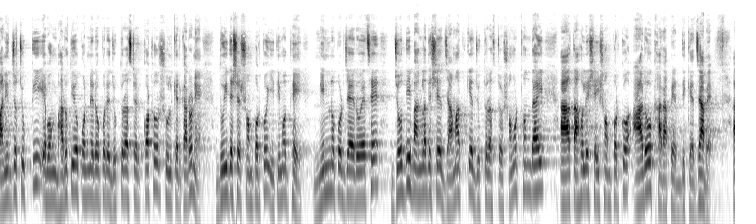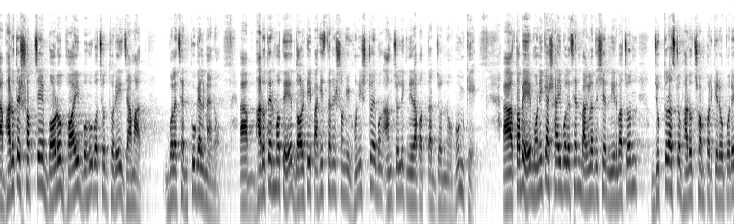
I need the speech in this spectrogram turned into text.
বাণিজ্য চুক্তি এবং ভারতীয় পণ্যের ওপরে যুক্তরাষ্ট্রের কঠোর শুল্কের কারণে দুই দেশের সম্পর্ক ইতিমধ্যে নিম্ন পর্যায়ে রয়েছে। যদি বাংলাদেশে জামাতকে যুক্তরাষ্ট্র সমর্থন দেয় তাহলে সেই সম্পর্ক আরও খারাপের দিকে যাবে। ভারতের সবচেয়ে বড় ভয় বহু বছর ধরেই জামাত, বলেছেন কুগেলম্যানও। ভারতের মতে দলটি পাকিস্তানের সঙ্গে ঘনিষ্ঠ এবং আঞ্চলিক নিরাপত্তার জন্য হুমকি। তবে মনিকা সাই বলেছেন বাংলাদেশের নির্বাচন যুক্তরাষ্ট্র ভারত সম্পর্কের ওপরে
